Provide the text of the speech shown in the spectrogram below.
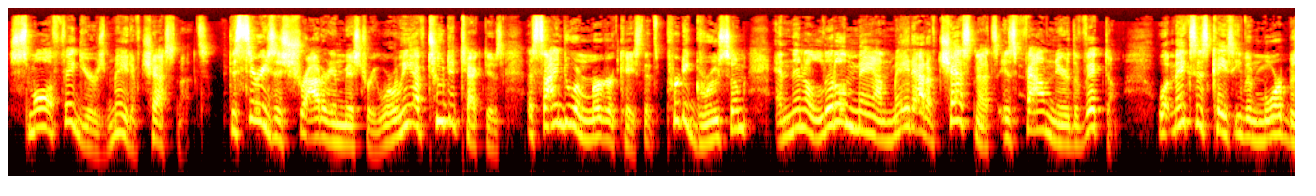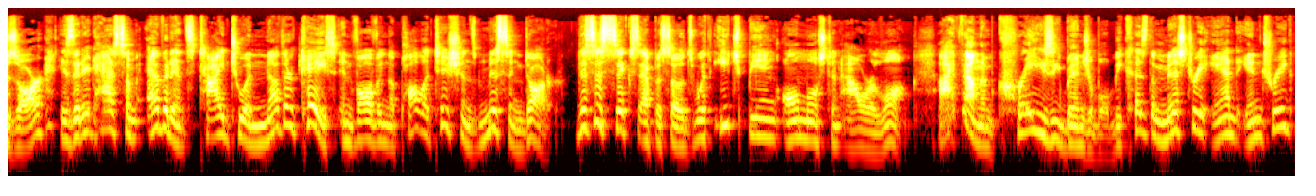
small figures made of chestnuts. The series is shrouded in mystery, where we have two detectives assigned to a murder case that's pretty gruesome, and then a little man made out of chestnuts is found near the victim. What makes this case even more bizarre is that it has some evidence tied to another case involving a politician's missing daughter. This is six episodes, with each being almost an hour long. I found them crazy bingeable because the mystery and intrigue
